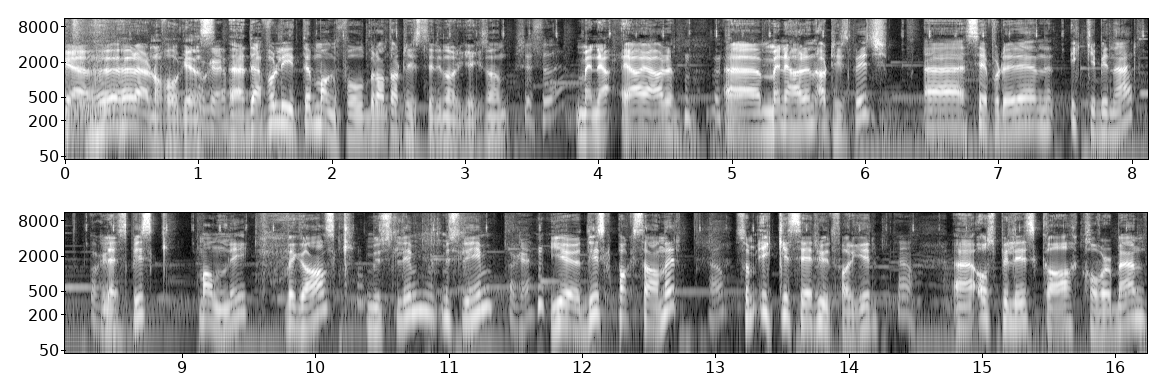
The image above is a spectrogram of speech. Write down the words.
Ok, hør, hør her nå, folkens. Ok. Eh, Det er for lite mangfold blant artister i Norge. ikke sant? Syns du det? Men jeg, ja, jeg har. Eh, men jeg har en artistbitch. Eh, se for dere en ikke-binær, lesbisk, mannlig, vegansk, muslim, muslim Ok. jødisk pakistaner Ja. som ikke ser hudfarger, Ja. eh, og spiller i ska coverband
